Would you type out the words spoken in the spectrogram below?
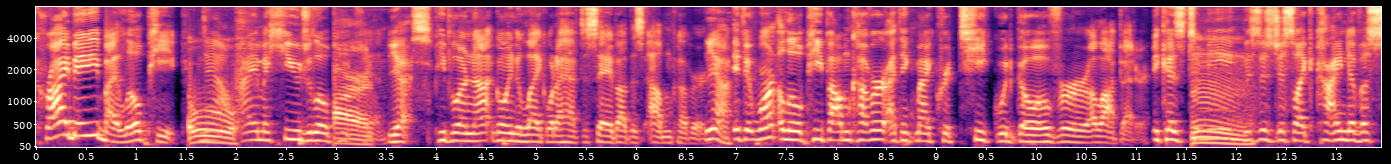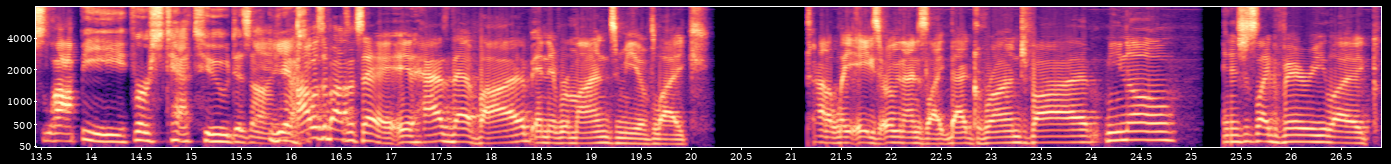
Crybaby by Lil Peep. Now, Ooh. I am a huge Lil Peep Hard. fan. Yes. People are not going to like what I have to say about this album cover. Yeah. If it weren't a Lil Peep album cover, I think my critique would go over a lot better. Because to me, mm. this is just like kind of a sloppy first tattoo design. Yeah. I was about to say it has that vibe, and it reminds me of like kind of late '80s, early '90s, like that grunge vibe, you know. And it's just like very like,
